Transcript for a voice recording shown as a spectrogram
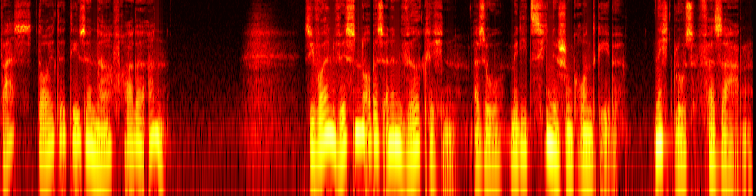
Was deutet diese Nachfrage an? Sie wollen wissen, ob es einen wirklichen, also medizinischen Grund gebe, nicht bloß Versagen.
